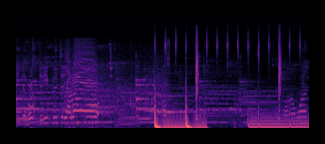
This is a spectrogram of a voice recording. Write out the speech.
In de hoek, drie punten, jawel! One-on-one.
